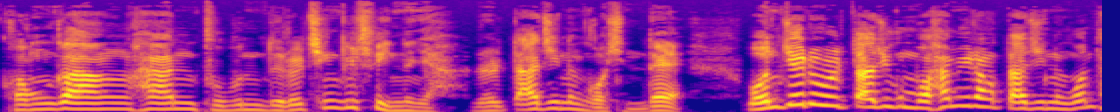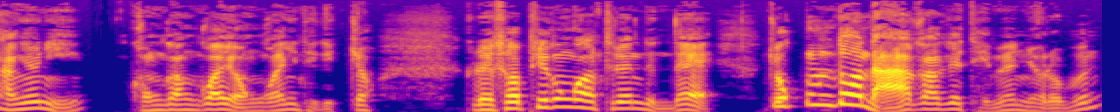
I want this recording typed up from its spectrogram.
건강한 부분들을 챙길 수 있느냐를 따지는 것인데 원재료를 따지고 뭐 함유량 따지는 건 당연히 건강과 연관이 되겠죠. 그래서 필건강 트렌드인데 조금 더 나아가게 되면 여러분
